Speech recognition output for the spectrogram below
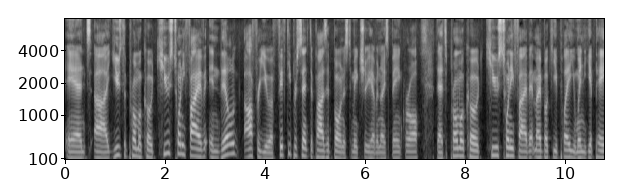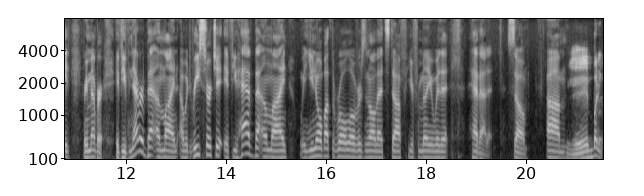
and uh, use the promo code QS25, and they'll offer you a 50% deposit bonus to make sure you have a nice bankroll. That's promo code QS25 at MyBookie. You play, you win, you get paid. Remember, if you've never bet online, I would research it. If you have bet online, you know about the rollovers and all that stuff. You're familiar with it. Have at it. So. Um, yeah, buddy.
